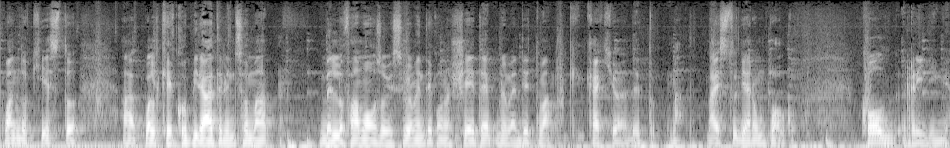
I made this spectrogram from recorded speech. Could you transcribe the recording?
quando ho chiesto a qualche copywriter, insomma, bello famoso che sicuramente conoscete, lui mi ha detto, ma che cacchio, ha detto, ma vai a studiare un poco. Cold reading.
